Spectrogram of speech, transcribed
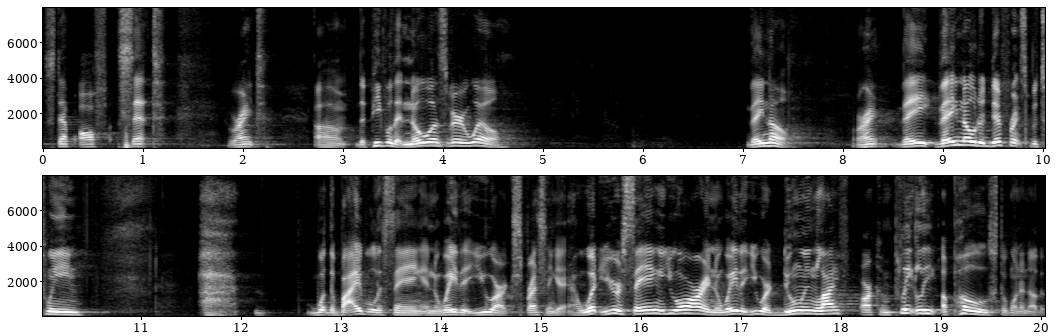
step off set, right? Um, the people that know us very well, they know, right? They, they know the difference between what the Bible is saying and the way that you are expressing it. What you're saying you are and the way that you are doing life are completely opposed to one another.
